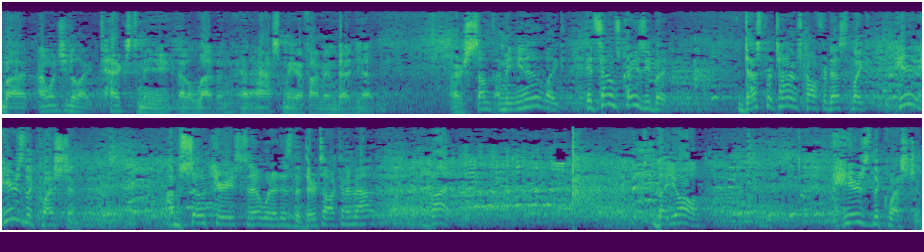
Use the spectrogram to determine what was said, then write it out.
But I want you to like text me at 11 and ask me if I'm in bed yet. Or something. I mean, you know, like, it sounds crazy, but desperate times call for desperate. Like, here, here's the question I'm so curious to know what it is that they're talking about. But, but y'all, here's the question.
